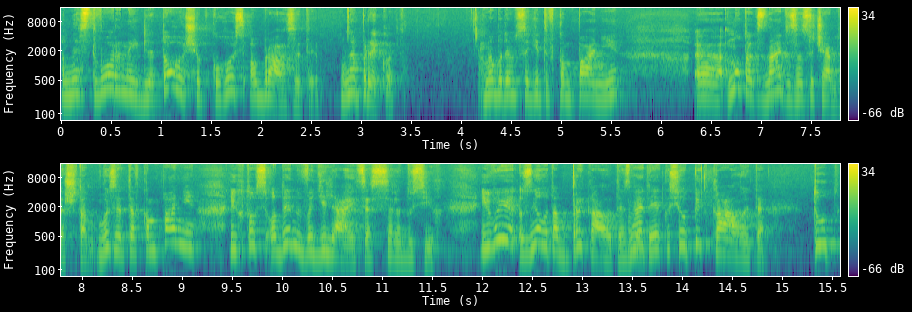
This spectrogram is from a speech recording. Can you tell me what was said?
не створений для того, щоб когось образити. Наприклад, ми будемо сидіти в компанії, Е, ну так знаєте, зазвичай буде, що там ви сидите в компанії, і хтось один виділяється серед усіх. І ви з нього там прикалуєте, знаєте, якось його підкалуєте. Тут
